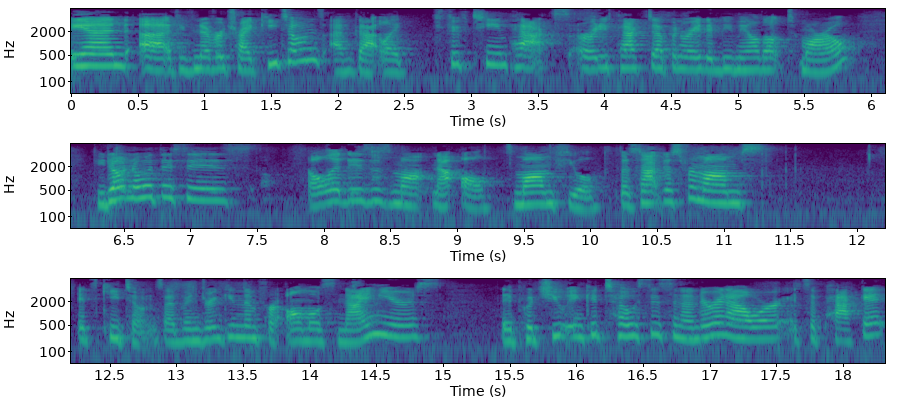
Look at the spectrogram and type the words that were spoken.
And uh, if you've never tried ketones, I've got like 15 packs already packed up and ready to be mailed out tomorrow. If you don't know what this is, all it is is mom, not all, it's mom fuel. But it's not just for moms, it's ketones. I've been drinking them for almost nine years. They put you in ketosis in under an hour. It's a packet.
